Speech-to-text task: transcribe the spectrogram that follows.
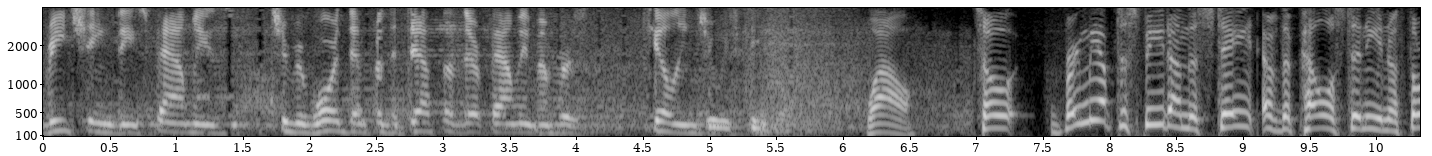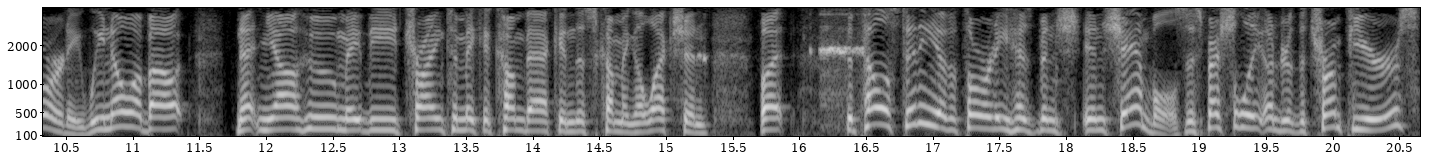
reaching these families to reward them for the death of their family members killing Jewish people. Wow. So bring me up to speed on the state of the Palestinian Authority. We know about Netanyahu may be trying to make a comeback in this coming election, but the Palestinian Authority has been in shambles, especially under the Trump years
